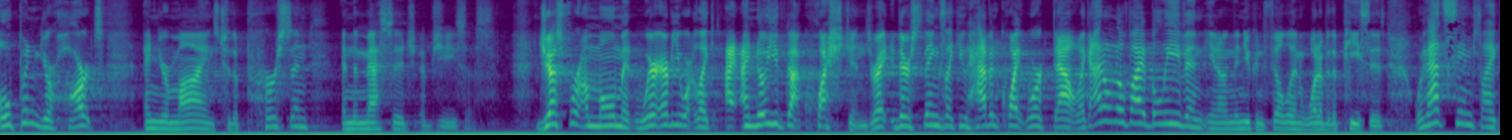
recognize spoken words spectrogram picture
open your hearts and your minds to the person and the message of Jesus. Just for a moment, wherever you are, like, I, I, know you've got questions, right? There's things like you haven't quite worked out. Like, I don't know if I believe in, you know, and then you can fill in whatever the piece is. Or that seems like,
